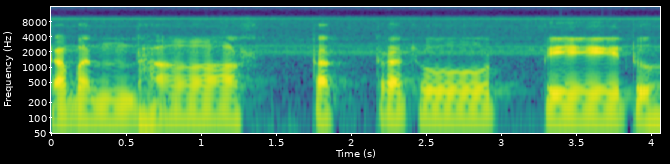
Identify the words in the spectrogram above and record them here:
कबन्धास्तत्र चोत्पेतुः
